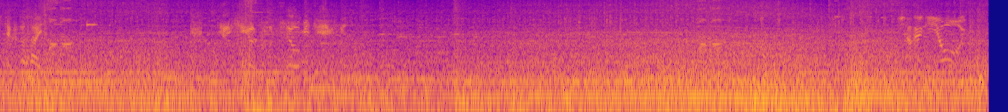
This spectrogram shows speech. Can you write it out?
してください。敵がこちらを見ている。射撃用意。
